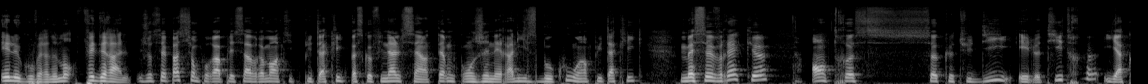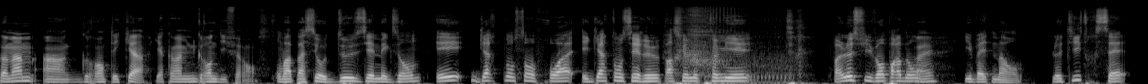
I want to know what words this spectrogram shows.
et le gouvernement fédéral. Je sais pas si on pourrait appeler ça vraiment un titre putaclic parce qu'au final c'est un terme qu'on généralise beaucoup, hein, putaclic. Mais c'est vrai que entre ce que tu dis et le titre, il y a quand même un grand écart, il y a quand même une grande différence. On va passer au deuxième exemple et garde ton sang-froid et garde ton sérieux parce que le premier, enfin le suivant pardon, Ouais. il va être marrant. Le titre c'est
